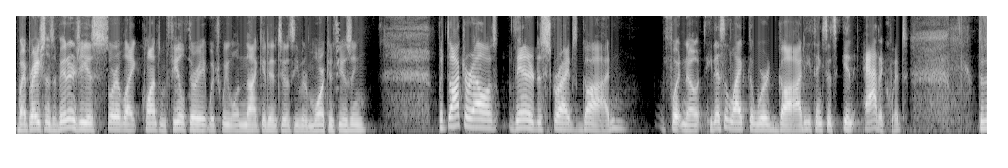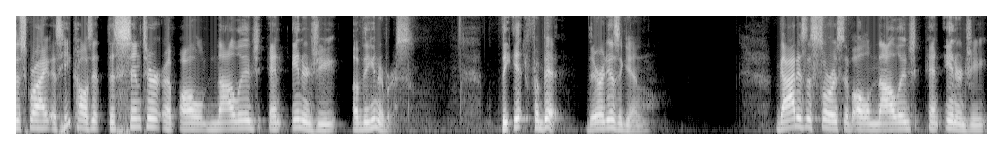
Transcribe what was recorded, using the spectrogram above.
Vibrations of energy is sort of like quantum field theory, which we will not get into. It's even more confusing. But Dr. Alexander describes God, footnote, he doesn't like the word God, he thinks it's inadequate to describe, as he calls it, the center of all knowledge and energy of the universe. The it from bit. There it is again. God is the source of all knowledge and energy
